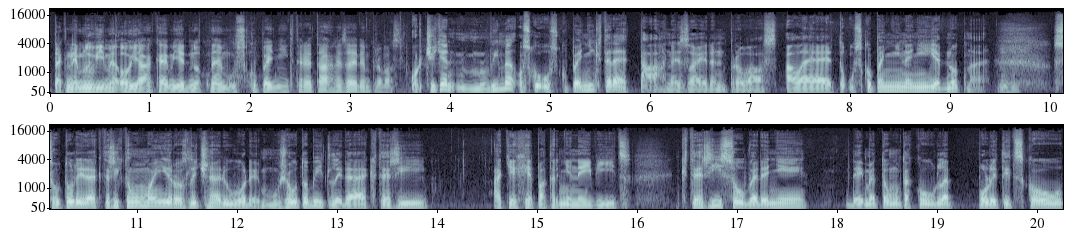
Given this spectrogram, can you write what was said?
tak nemluvíme o nějakém jednotném uskupení, které táhne za jeden pro vás. Určitě mluvíme o uskupení, které táhne za jeden pro vás, ale to uskupení není jednotné. Mm-hmm. Jsou to lidé, kteří k tomu mají rozličné důvody. Můžou to být lidé, kteří a těch je patrně nejvíc, kteří jsou vedeni, dejme tomu takovouhle politickou,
